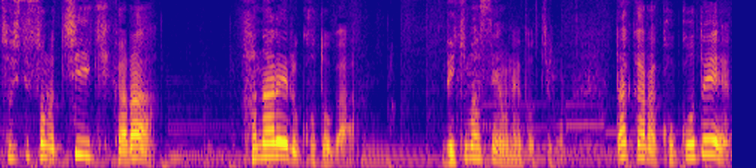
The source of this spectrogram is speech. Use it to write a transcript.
そしてその地域から離れることができませんよねどっちも。だからここで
